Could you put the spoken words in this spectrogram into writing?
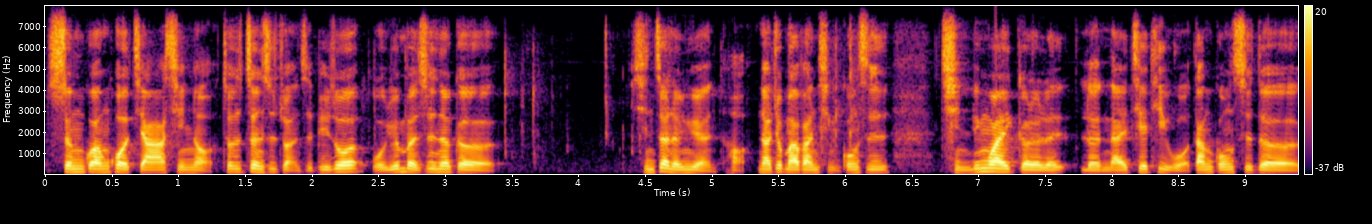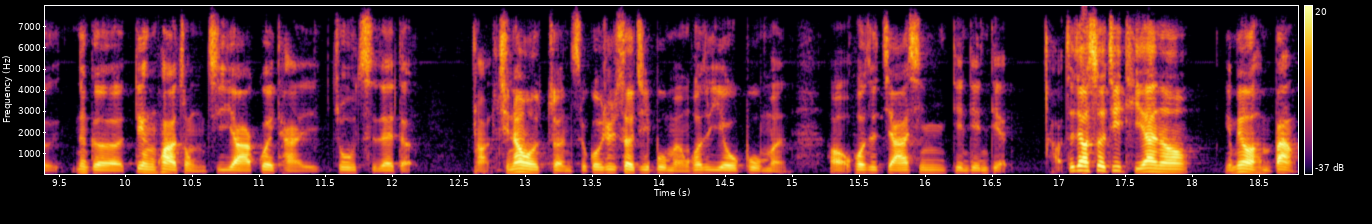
升官或加薪哦，就是正式转职。比如说，我原本是那个行政人员，好，那就麻烦请公司请另外一个人人来接替我，当公司的那个电话总机啊、柜台诸如此类的啊，请让我转职过去设计部门或是业务部门，哦，或是加薪点点点。好，这叫设计提案哦，有没有很棒？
